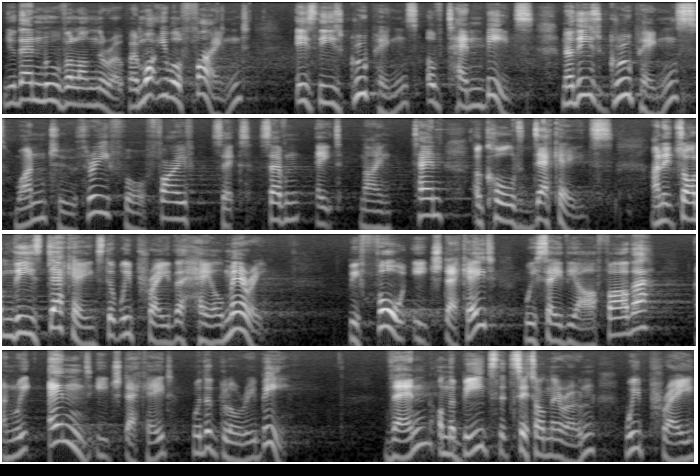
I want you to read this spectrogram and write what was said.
You then move along the rope, and what you will find is these groupings of 10 beads. Now these groupings, 1, 2, 3, 4, 5, 6, 7, 8, 9, 10, are called decades. And it's on these decades that we pray the Hail Mary. Before each decade, we say the Our Father, and we end each decade with a Glory Be. Then, on the beads that sit on their own, we pray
